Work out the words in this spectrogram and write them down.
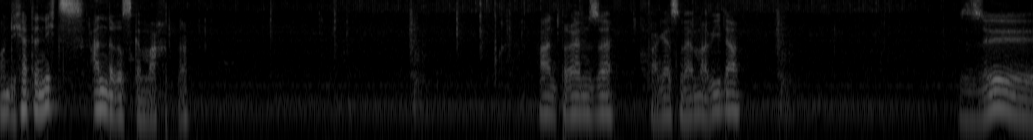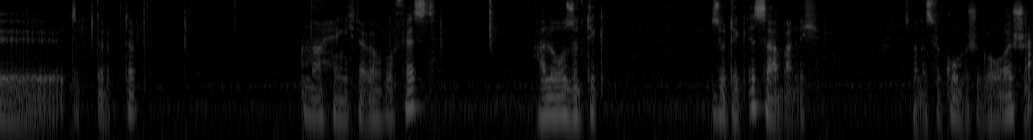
Und ich hatte nichts anderes gemacht. Ne? Handbremse. Vergessen wir immer wieder. So. Hänge ich da irgendwo fest? Hallo, so dick. So dick ist er aber nicht. Was waren das für komische Geräusche?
